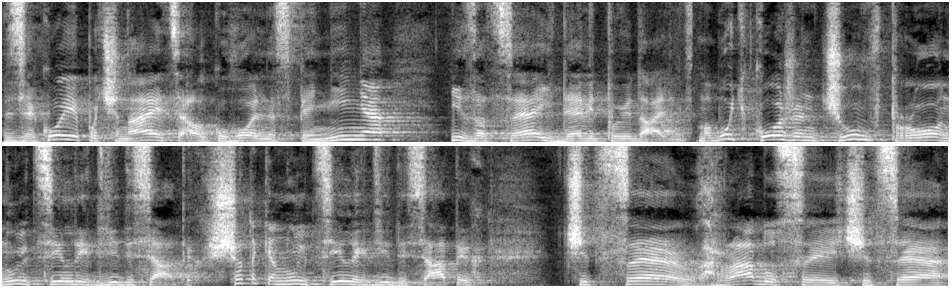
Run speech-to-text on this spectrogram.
з якої починається алкогольне сп'яніння. І за це йде відповідальність. Мабуть, кожен чув про 0,2. Що таке 0,2? Чи це градуси, чи це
